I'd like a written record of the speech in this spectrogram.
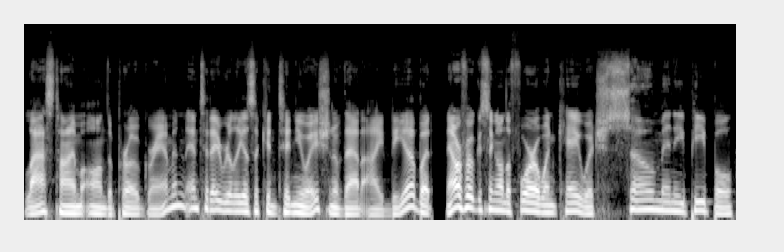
last time on the program, and, and today really is a continuation of that idea. But now we're focusing on the 401k, which so many people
